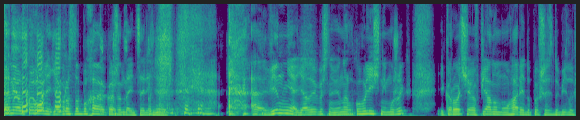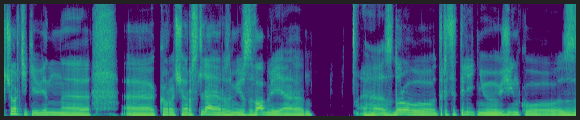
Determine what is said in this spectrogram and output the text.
я не алкоголік, я просто бухаю кожен день, це різні речі. Е, Він ні, я тобі він алкоголічний мужик. І, коротше, в п'яному угарі, допившись до білих чортиків, він е, коротше, розтляє, розумієш, зваблює. Е, Здорову 30-літню жінку з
